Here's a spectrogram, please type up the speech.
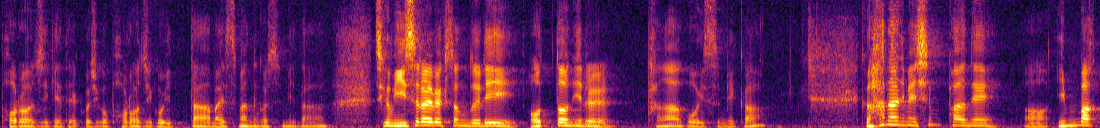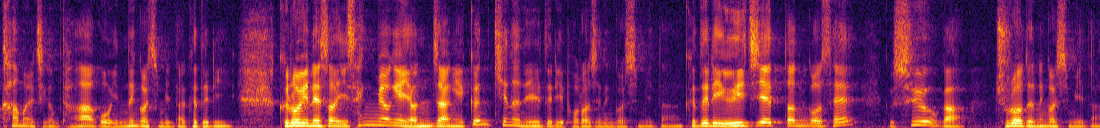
벌어지게 될 것이고 벌어지고 있다 말씀하는 것입니다. 지금 이스라엘 백성들이 어떤 일을 당하고 있습니까? 그 하나님의 심판에 어, 임박함을 지금 당하고 있는 것입니다. 그들이 그로 인해서 이 생명의 연장이 끊기는 일들이 벌어지는 것입니다. 그들이 의지했던 것에 그 수요가 줄어드는 것입니다.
